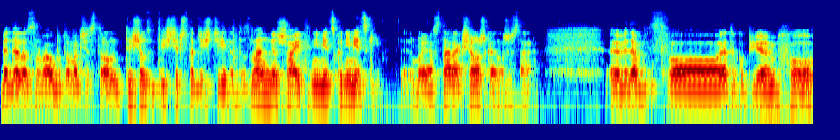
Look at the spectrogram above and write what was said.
będę losował, bo to macie stron 1241. To jest Langenscheidt niemiecko-niemiecki. Moja stara książka, znaczy stara. E, Wydawnictwo, ja to kupiłem, o,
